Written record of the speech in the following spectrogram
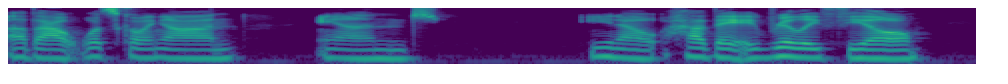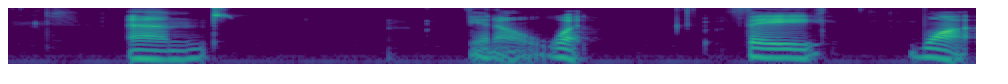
about what's going on and you know how they really feel and you know what they want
